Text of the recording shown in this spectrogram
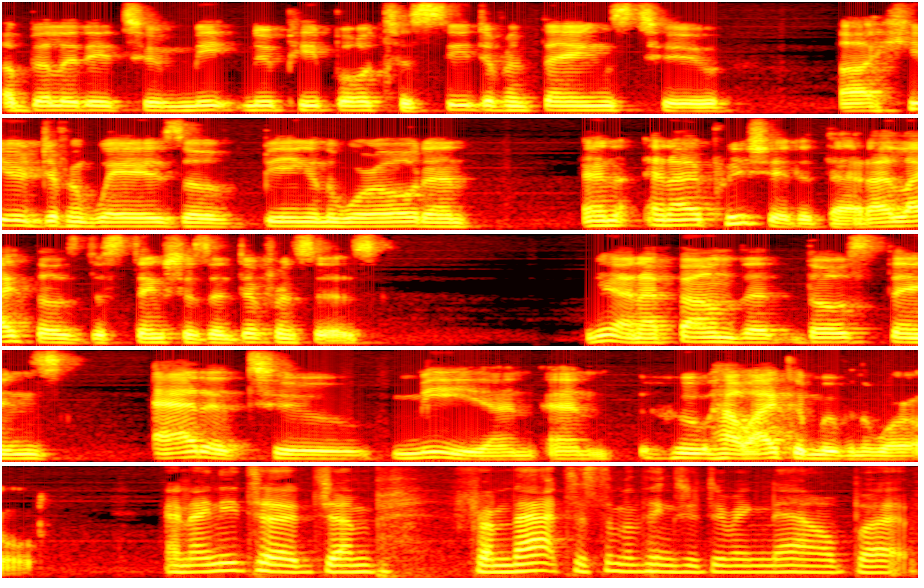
ability to meet new people, to see different things, to uh, hear different ways of being in the world, and and and I appreciated that. I like those distinctions and differences. Yeah, and I found that those things added to me and and who how I could move in the world. And I need to jump from that to some of the things you're doing now, but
